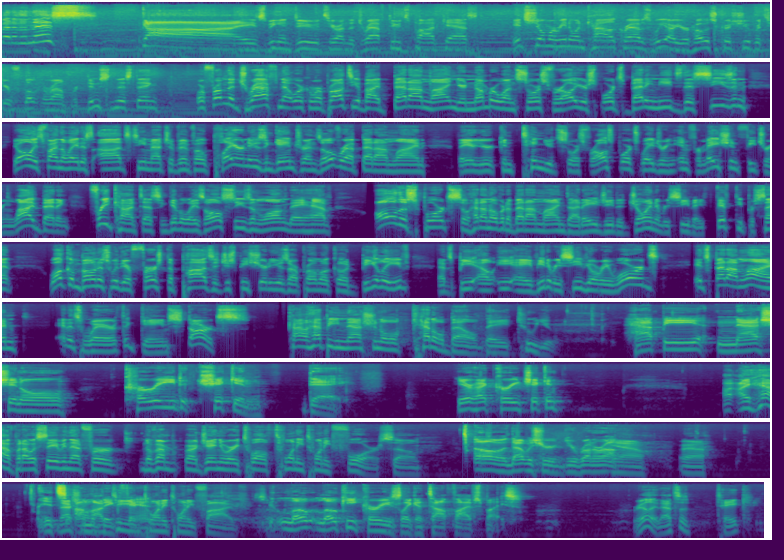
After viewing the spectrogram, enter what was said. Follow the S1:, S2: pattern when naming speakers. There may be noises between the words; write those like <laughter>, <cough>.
S1: Better than this? Guys, being dudes here on the Draft Dudes podcast. It's Joe Marino and Kyle Crabbs. We are your hosts. Chris Schubert's here floating around producing this thing. We're from the Draft Network, and we're brought to you by Bet Online, your number one source for all your sports betting needs this season. You always find the latest odds, team matchup info, player news, and game trends over at Bet Online. They are your continued source for all sports wagering information, featuring live betting, free contests, and giveaways all season long. They have all the sports. So head on over to betonline.ag to join and receive a 50% welcome bonus with your first deposit. Just be sure to use our promo code BLEAV, that's B L E A V, to receive your rewards. It's BetOnline, and it's where the game starts. Kyle, happy National Kettlebell Day to you.
S2: Happy National Curried Chicken Day. You ever had curried chicken?
S1: I have, but I was saving that for November or January twelfth, twenty twenty four. So,
S2: oh, that was your your runner up.
S1: Yeah, yeah.
S2: It's
S1: National
S2: I'm a big
S1: tea
S2: fan.
S1: in twenty twenty five.
S2: Low low key curry's like a top five spice.
S1: Really, that's a take.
